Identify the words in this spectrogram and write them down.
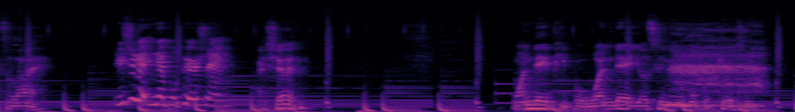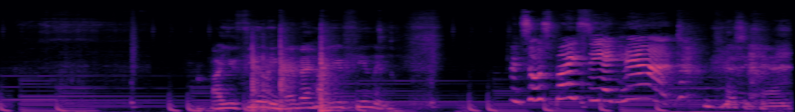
That's a lie. You should get nipple piercing. I should. One day, people, one day you'll see me with nipple piercing. How you feeling, baby? How are you feeling? It's so spicy. I can't. Yes, you can.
